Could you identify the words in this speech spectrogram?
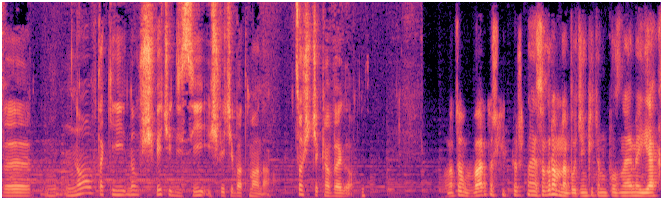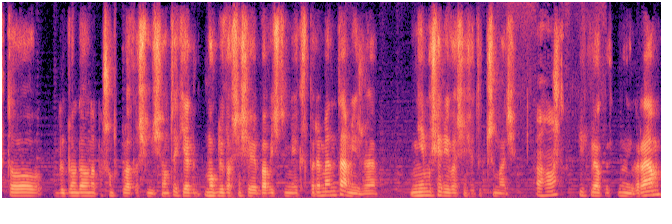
w, no, w taki no, w świecie DC i świecie Batmana. Coś ciekawego. No to wartość historyczna jest ogromna, bo dzięki temu poznajemy, jak to wyglądało na początku lat 80., jak mogli właśnie się bawić tymi eksperymentami, że nie musieli właśnie się tu trzymać ściśle określonych ram.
